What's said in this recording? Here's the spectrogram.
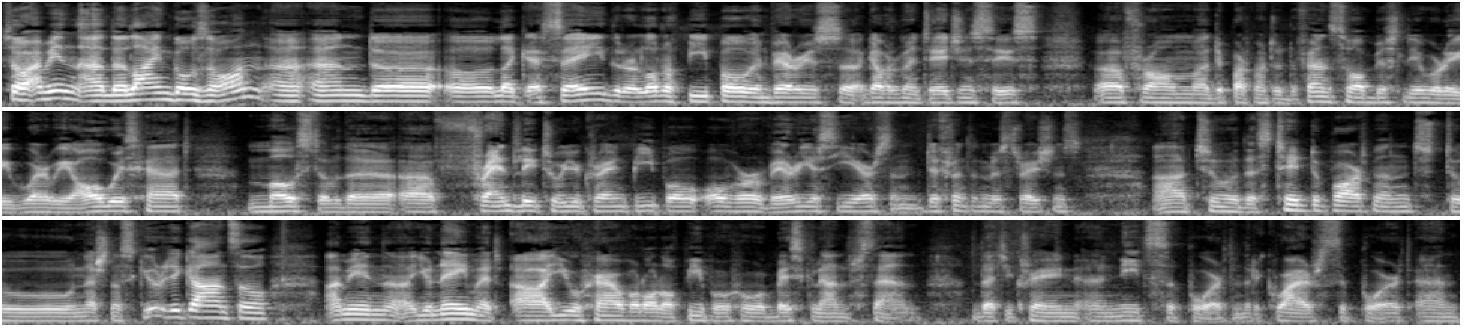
So I mean, uh, the line goes on, uh, and uh, uh like I say, there are a lot of people in various uh, government agencies, from Department of Defense, obviously, where we, where we always had most of the friendly to Ukraine people over various years and different administrations. Uh, to the State Department, to National Security Council, I mean, uh, you name it. Uh, you have a lot of people who basically understand that Ukraine needs support and requires support, and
